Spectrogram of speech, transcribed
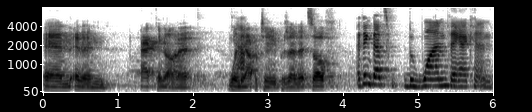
and and then acting on it when the opportunity presented itself. I think that's the one thing I can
